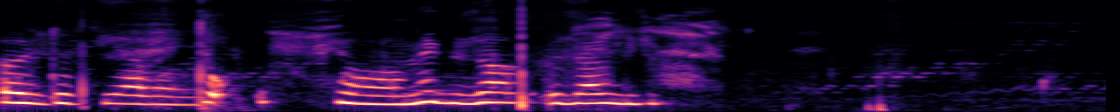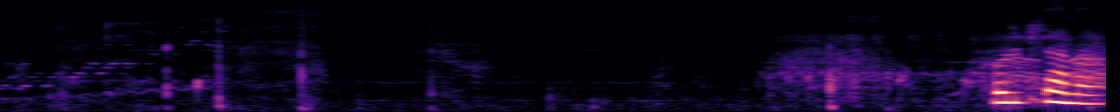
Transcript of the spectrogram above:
Öldürdü ya beni. Ya, ya ne güzel özel gücüm. Ölsene.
